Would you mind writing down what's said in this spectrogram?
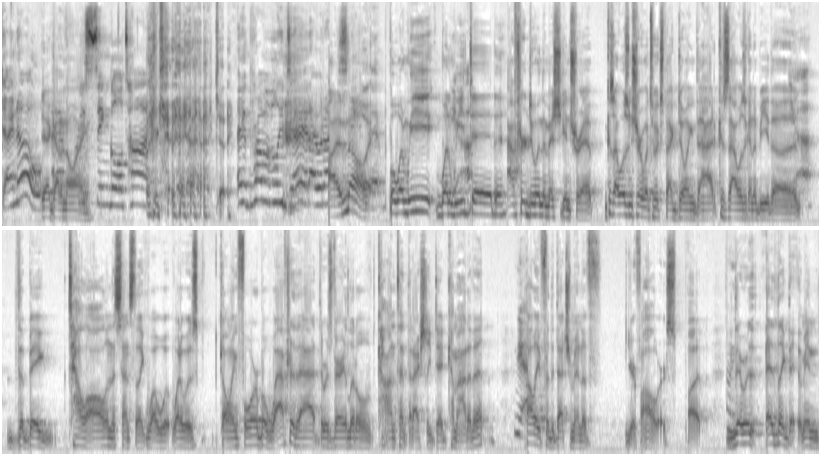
I know. Yeah, it got every annoying. single time. Kidding. it probably did. I would I know, it. but when we when we did after doing the Michigan trip, because I wasn't sure what to expect doing that, because that was going to be the Yeah. the big tell all in the sense that like what what it was going for. But after that, there was very little content that actually did come out of it. Yeah. Probably for the detriment of your followers, but. There was like I mean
